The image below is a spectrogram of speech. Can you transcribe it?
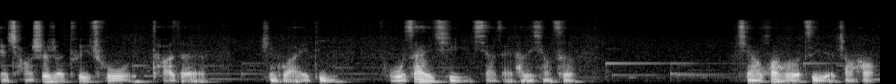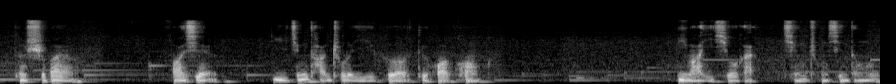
也尝试着退出他的苹果 ID，不再去下载他的相册，想要换回我自己的账号，但失败了，发现。已经弹出了一个对话框，密码已修改，请重新登录。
